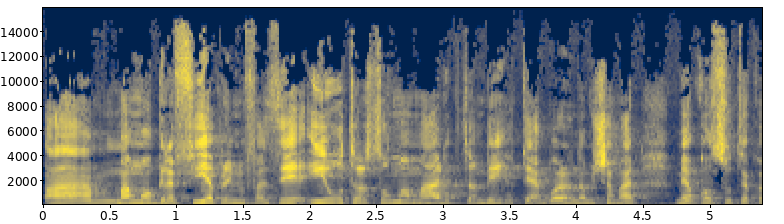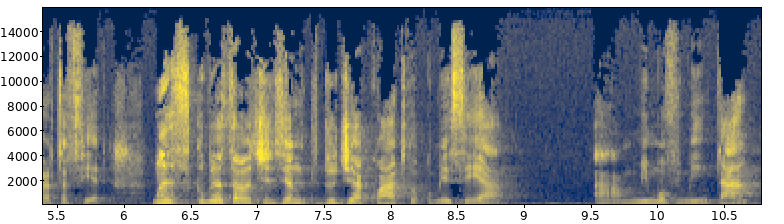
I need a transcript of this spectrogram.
a mamografia para me fazer e o ultrassom mamário, que também até agora não me chamaram. Minha consulta é quarta-feira. Mas, como eu estava te dizendo que do dia 4 que eu comecei a, a me movimentar,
